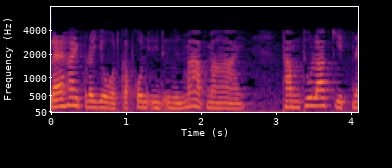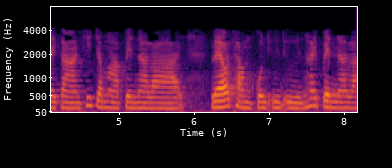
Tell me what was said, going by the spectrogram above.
และให้ประโยชน์กับคนอื่นๆมากมายทำธุรกิจในการที่จะมาเป็นนาราย แล้วทำคนอื่นๆให้เป็นนาร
